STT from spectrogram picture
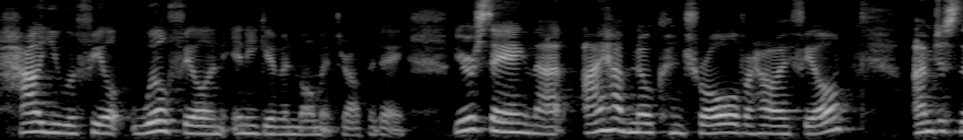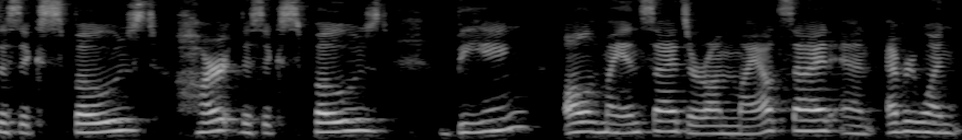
how you will feel will feel in any given moment throughout the day. You're saying that I have no control over how I feel. I'm just this exposed heart, this exposed being. All of my insides are on my outside and everyone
